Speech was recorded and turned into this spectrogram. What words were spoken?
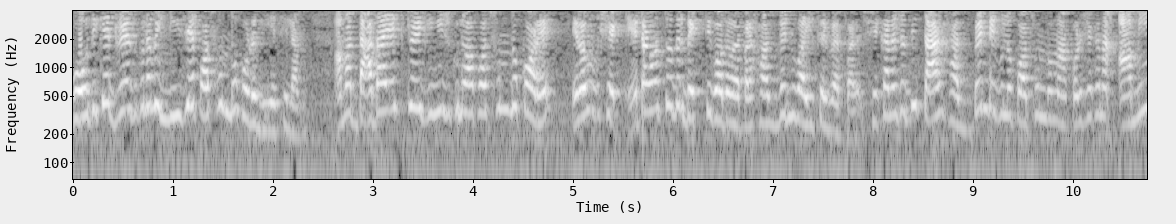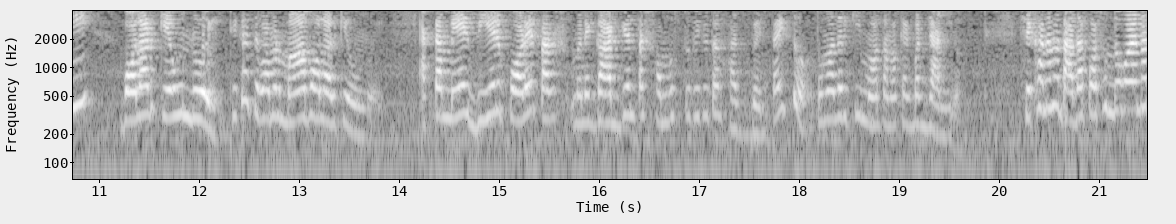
বৌদিকে ড্রেসগুলো আমি নিজে পছন্দ করে দিয়েছিলাম। আমার দাদা একটু এই জিনিসগুলো অপছন্দ করে, এবং এটা হচ্ছে ওদের ব্যক্তিগত ব্যাপার হাজবেন্ড ওয়াইফের ব্যাপার। সেখানে যদি তার হাজবেন্ড এগুলো পছন্দ না করে, সেখানে আমি বলার কেউ নই, ঠিক আছে? আমার মা বলার কেউ নই। একটা মেয়ের বিয়ের পরে তার মানে গার্জিয়ান তার সমস্ত কিছু তার হাজবেন্ড তাই তো? তোমাদের কি মত? আমাকে একবার জানিও। সেখানে আমার দাদা পছন্দ করে না,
